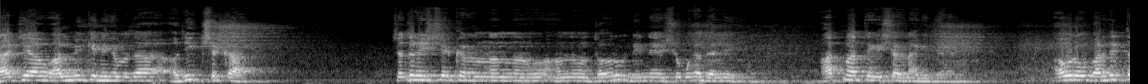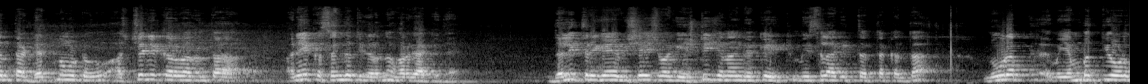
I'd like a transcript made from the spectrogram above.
ರಾಜ್ಯ ವಾಲ್ಮೀಕಿ ನಿಗಮದ ಅಧೀಕ್ಷಕ ಚಂದ್ರಶೇಖರನ್ ಅನ್ನುವಂಥವರು ನಿನ್ನೆ ಶಿವಮೊಗ್ಗದಲ್ಲಿ ಆತ್ಮಹತ್ಯೆಗೆ ಶರಣಾಗಿದ್ದಾರೆ. ಅವರು ಬರೆದಿಟ್ಟಂಥ ಡೆತ್ ನೋಟು ಆಶ್ಚರ್ಯಕರವಾದಂಥ ಅನೇಕ ಸಂಗತಿಗಳನ್ನು ಹೊರಗಾಕಿದೆ. ದಲಿತರಿಗೆ ವಿಶೇಷವಾಗಿ ಎಸ್ ಟಿ ಜನಾಂಗಕ್ಕೆ ಇಟ್ಟು ಮೀಸಲಾಗಿರ್ತಕ್ಕಂಥ ನೂರ ಎಂಬತ್ತೇಳು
